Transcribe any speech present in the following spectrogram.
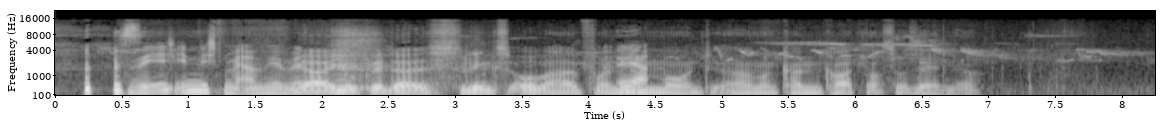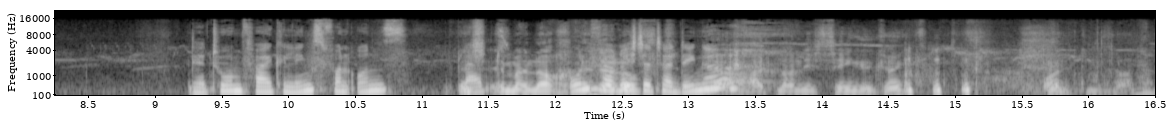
sehe ich ihn nicht mehr am Himmel. Ja, Jupiter ist links oberhalb von Ja. dem Mond. Ja, man kann ihn gerade noch so sehen. Ja. Der Turmfalke links von uns bleibt ist immer noch unverrichteter. Dinge. Ja, hat noch nichts hingekriegt. Und die Sonne,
